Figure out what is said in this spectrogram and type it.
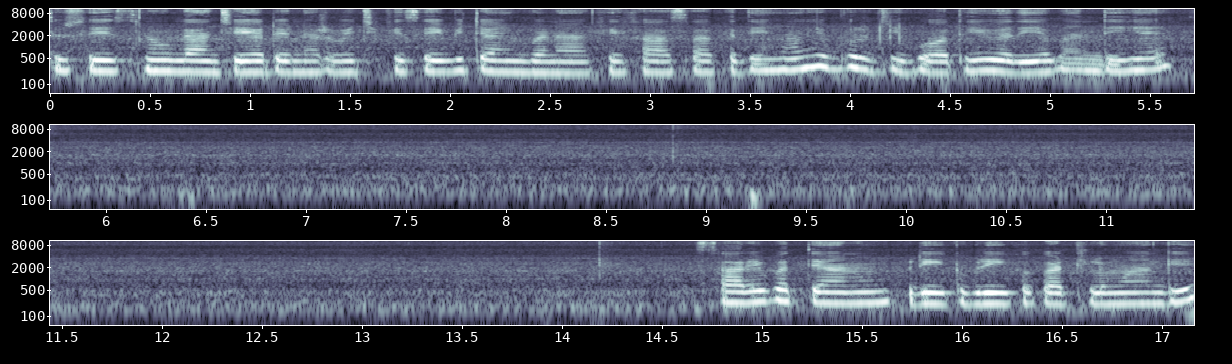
ਤੁਸੀਂ ਇਸ ਨੂੰ ਲੰਚ ਜਾਂ ਡਿਨਰ ਵਿੱਚ ਕਿਸੇ ਵੀ ਟਾਈਮ ਬਣਾ ਕੇ ਖਾ ਸਕਦੇ ਹੋ। ਇਹ ਭੁਰਜੀ ਬਹੁਤ ਹੀ ਵਧੀਆ ਬਣਦੀ ਹੈ। ਸਾਰੇ ਪੱਤਿਆਂ ਨੂੰ ਬਰੀਕ ਬਰੀਕ ਕੱਟ ਲਵਾਂਗੇ।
